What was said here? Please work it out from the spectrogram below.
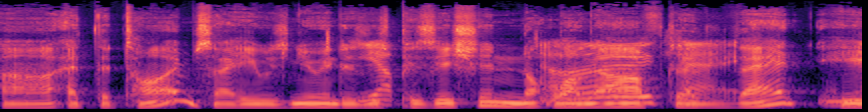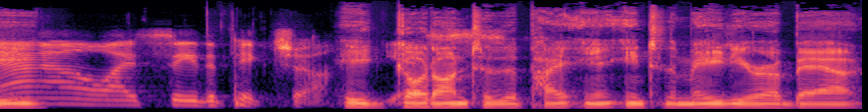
uh, at the time, so he was new into yep. his position. Not long okay. after that, he now I see the picture. He yes. got onto the into the media about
